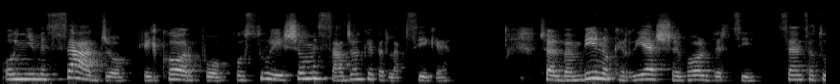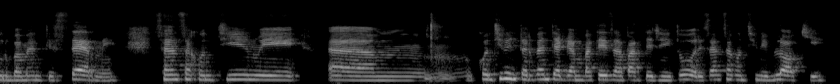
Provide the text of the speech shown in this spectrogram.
ogni messaggio che il corpo costruisce è un messaggio anche per la psiche. Cioè il bambino che riesce a evolversi senza turbamenti esterni, senza continui ehm, continui interventi a gamba tesa da parte dei genitori, senza continui blocchi.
